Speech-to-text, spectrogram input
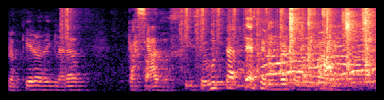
los quiero declarar casados. Y si gusta, desen un beso, por favor.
